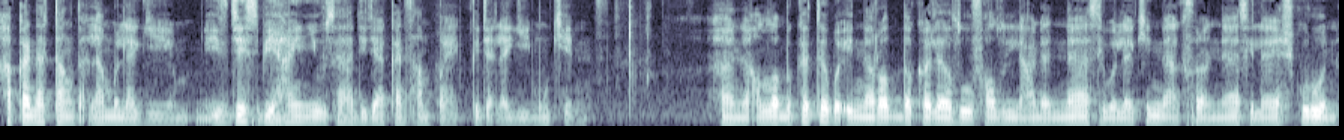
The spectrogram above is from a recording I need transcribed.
akan datang tak lama lagi. It's just behind you sahaja dia akan sampai kejap lagi mungkin Allah berkata wa inna rabbaka la dhu fadlin 'ala an-nas walakinna aktsara an-nas la yashkurun.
